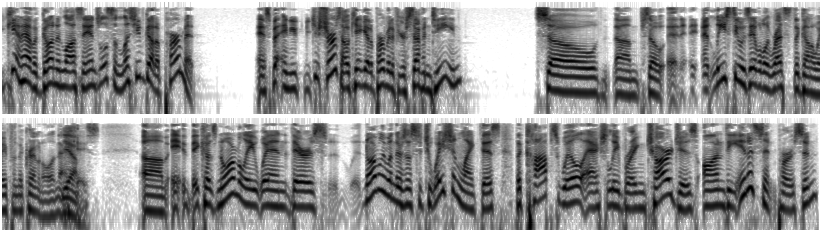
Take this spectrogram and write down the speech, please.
You can't have a gun in Los Angeles unless you've got a permit, and, spe- and you, you sure as hell can't get a permit if you're 17. So, um, so at, at least he was able to wrest the gun away from the criminal in that Yeah. case. Um, it, because normally when there's normally when there's a situation like this, the cops will actually bring charges on the innocent person,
